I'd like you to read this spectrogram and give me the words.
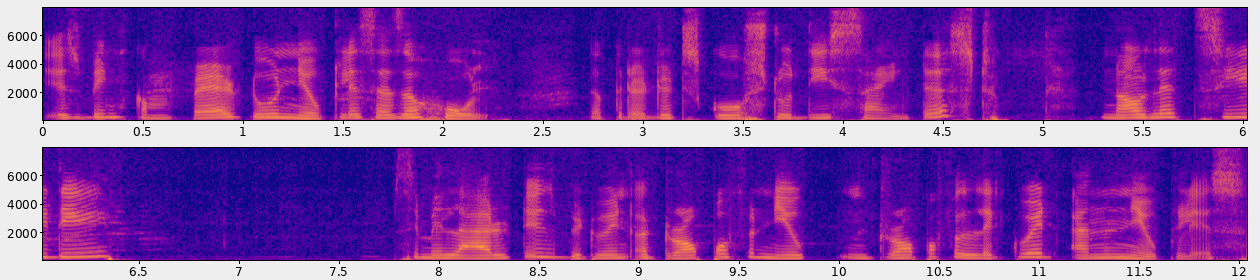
is being compared to nucleus as a whole the credits goes to the scientist. Now let's see the similarities between a drop of a drop of a liquid and a nucleus.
